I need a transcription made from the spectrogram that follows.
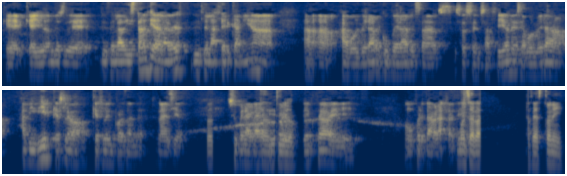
que, que ayudan desde, desde, la distancia, a la vez desde la cercanía a, a, volver a recuperar esas, esas, sensaciones y a volver a, a, vivir, que es lo, que es lo importante. Nada, Gio. Súper agradecido por el y un fuerte abrazo. Tío. Muchas gracias, Tony.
